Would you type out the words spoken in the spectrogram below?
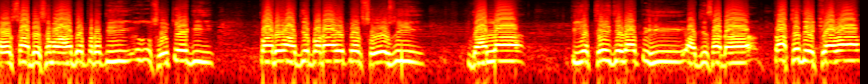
ਔਰ ਸਾਡੇ ਸਮਾਜ ਦੇ ਪ੍ਰਤੀ ਉਹ ਸੋਚੇਗੀ ਪਰ ਅੱਜ ਬੜਾ ਇੱਕ ਅਫਸੋਸ ਦੀ ਗੱਲ ਆ ਵੀ ਇੱਥੇ ਜਿਹੜਾ ਤੁਸੀਂ ਅੱਜ ਸਾਡਾ ਇਕੱਠ ਦੇਖਿਆ ਵਾ,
